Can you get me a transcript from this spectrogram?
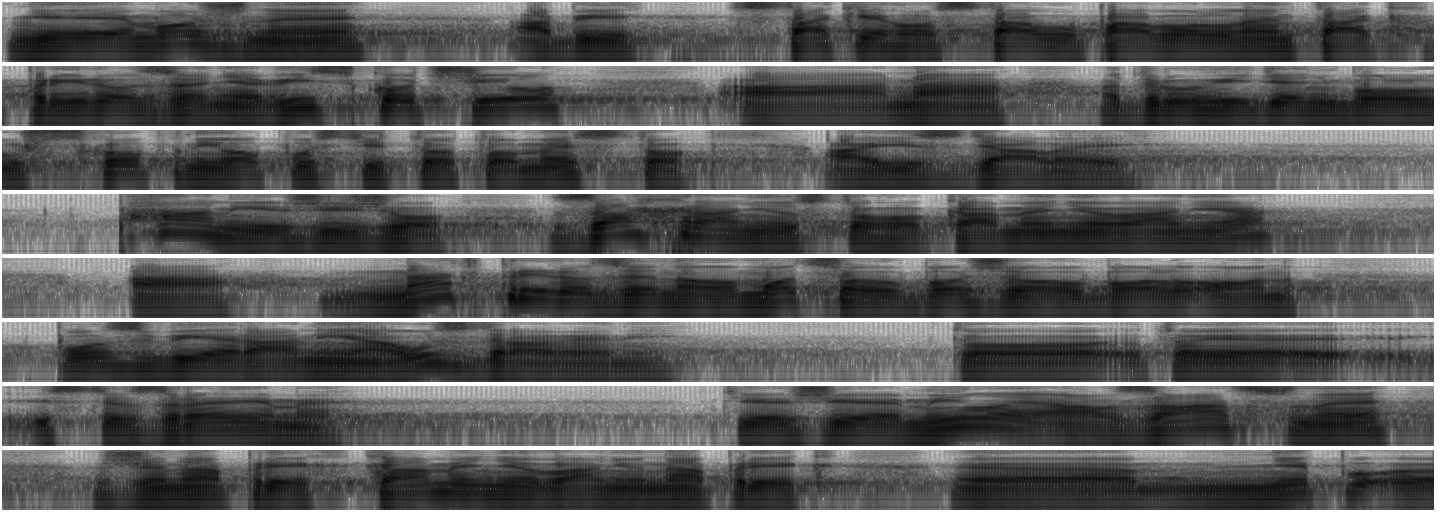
Nie je možné, aby z takého stavu Pavol len tak prirodzene vyskočil a na druhý deň bol už schopný opustiť toto mesto a ísť ďalej. Pán Ježiš ho zachránil z toho kameňovania a nadprirodzenou mocou Božou bol on pozbieraný a uzdravený. To, to je iste zrejme. Tiež je milé a vzácne, že napriek kameňovaniu, napriek e, nepo, e, e,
